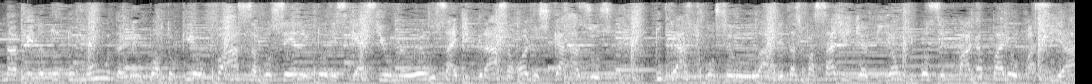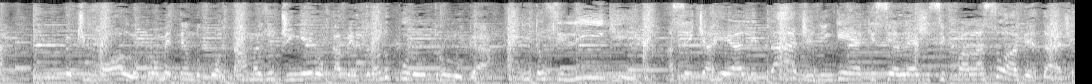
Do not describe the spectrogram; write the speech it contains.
Na vida tudo muda e não importa o que eu faça. Você, eleitor, esquece e o meu erro sai de graça. Olha os casos do gasto com celular e das passagens de avião que você paga para eu passear. Eu te enrolo prometendo cortar, mas o dinheiro acaba entrando por outro lugar. Então se ligue, aceite a realidade. Ninguém aqui se elege se falar só a verdade.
